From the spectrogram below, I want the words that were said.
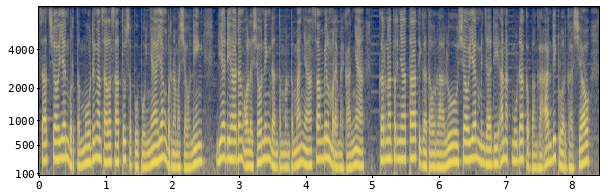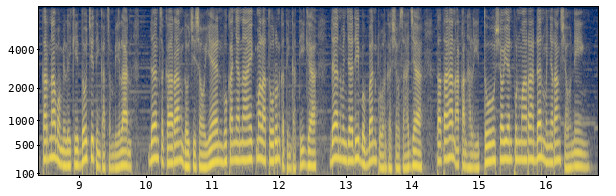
Saat Xiaoyan bertemu dengan salah satu sepupunya yang bernama Xiaoning, dia dihadang oleh Xiaoning dan teman-temannya sambil meremehkannya. Karena ternyata tiga tahun lalu, Xiaoyan menjadi anak muda kebanggaan di keluarga Xiao karena memiliki doji tingkat 9. Dan sekarang doji Xiaoyan bukannya naik malah turun ke tingkat 3 dan menjadi beban keluarga Xiao saja. Tak tahan akan hal itu, Xiaoyan pun marah dan menyerang Xiaoning.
